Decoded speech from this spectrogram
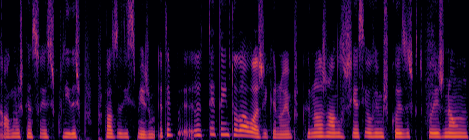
algumas canções escolhidas por, por causa disso mesmo. Até, até tem toda a lógica, não é? Porque nós na adolescência ouvimos coisas que depois não.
